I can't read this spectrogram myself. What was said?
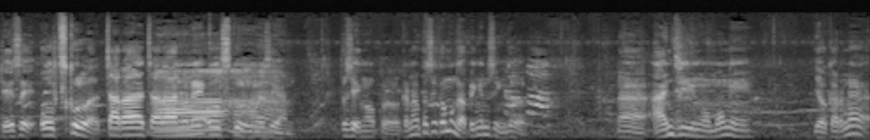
dia sih old school lah cara cara Ah. anune old school masih kan terus dia ngobrol kenapa sih kamu nggak pengen single? Nah Anji ngomongnya ya karena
